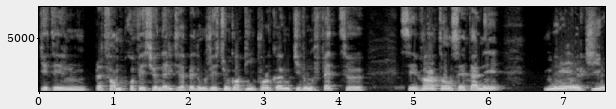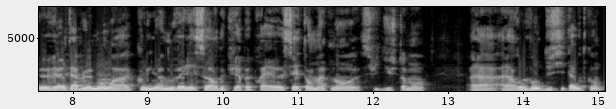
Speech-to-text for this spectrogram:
qui était une plateforme professionnelle qui s'appelle donc gestioncamping.com, qui donc fête ses 20 ans cette année, mais qui véritablement a connu un nouvel essor depuis à peu près 7 ans maintenant, suite justement à la, à la revente du site Outcamp.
